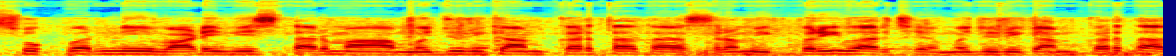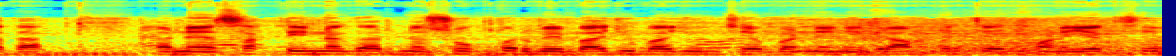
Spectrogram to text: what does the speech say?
સુખપરની વાડી વિસ્તારમાં મજૂરી કામ કરતા હતા, શ્રમિક પરિવાર છે, મજૂરી કામ કરતા હતા અને શક્તિનગર ને સુખપર બે બાજુ બાજુ છે, બંનેની ગ્રામ પંચાયત પણ એક છે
